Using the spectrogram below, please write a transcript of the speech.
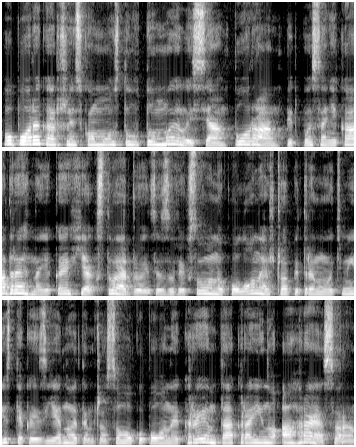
Опори Керченського мосту втомилися. Пора підписані кадри, на яких, як стверджується, зафіксовано колони, що підтримують міст, який з'єднує тимчасово окупований Крим та країну агресора.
